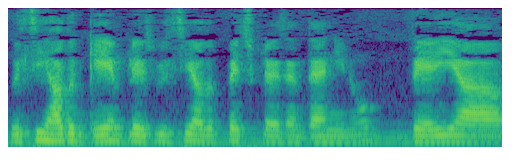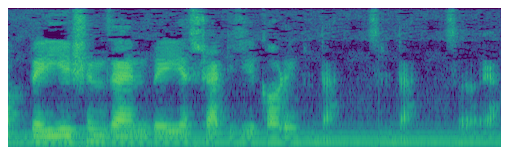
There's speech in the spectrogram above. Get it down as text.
we'll see how the game plays, we'll see how the pitch plays, and then you know vary variations and various strategy according to that. So that. So yeah.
